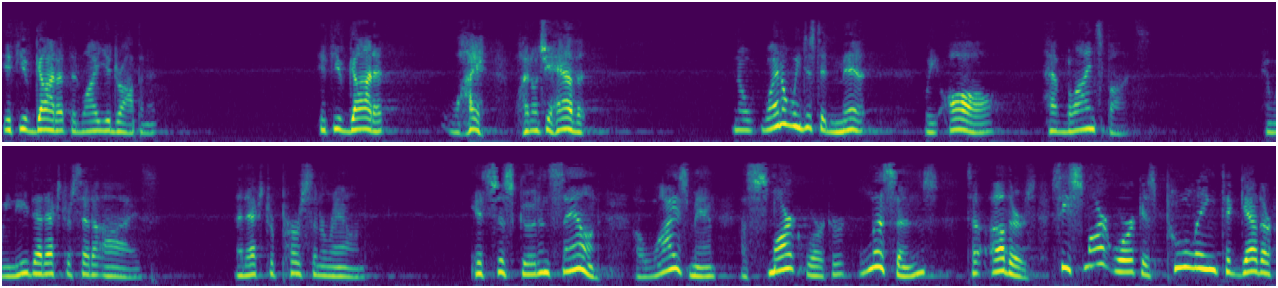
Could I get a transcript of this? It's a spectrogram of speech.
If you've got it, then why are you dropping it? If you've got it, why why don't you have it? You know, why don't we just admit we all have blind spots? And we need that extra set of eyes that extra person around. It's just good and sound. A wise man, a smart worker, listens to others. See, smart work is pooling together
